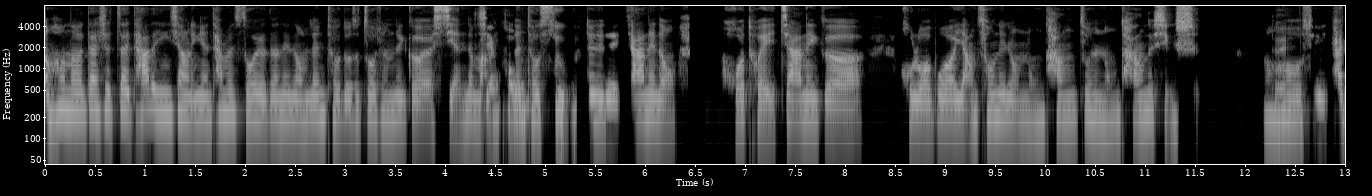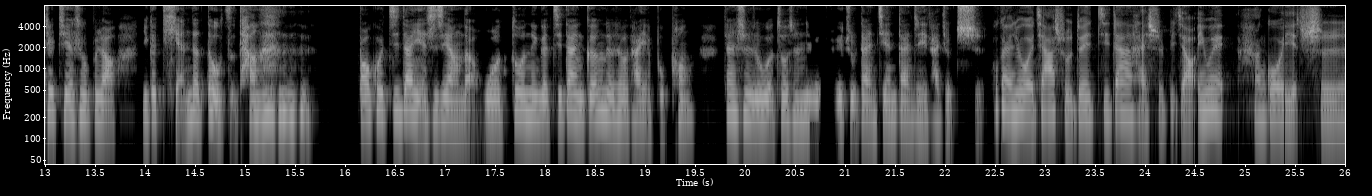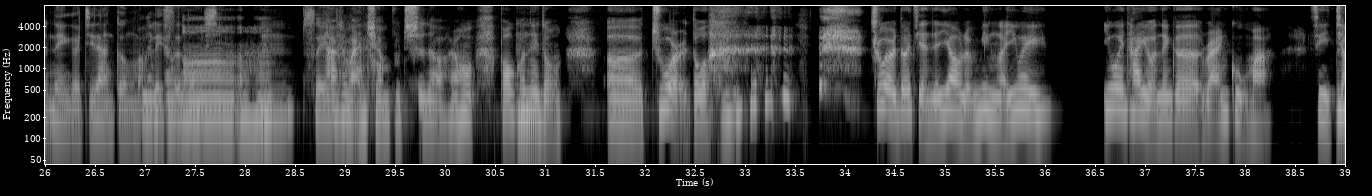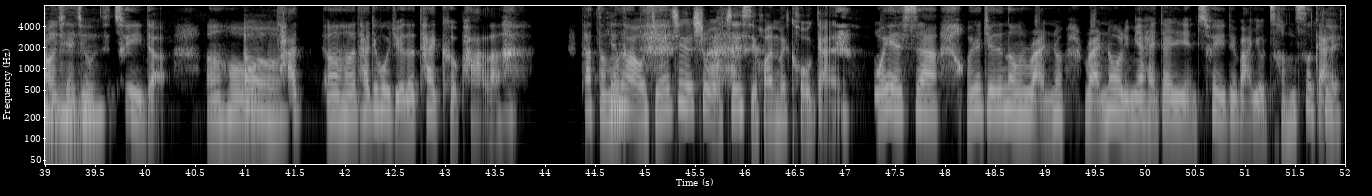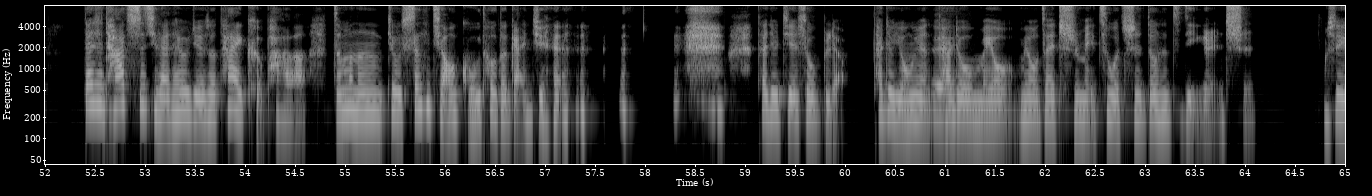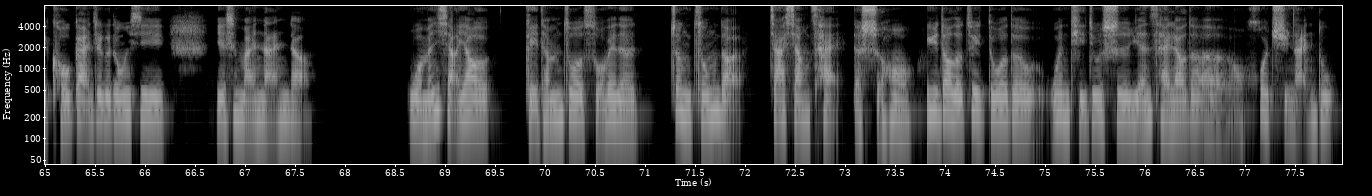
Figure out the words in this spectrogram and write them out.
然后呢，但是在他的印象里面，他们所有的那种 lentil 都是做成那个咸的嘛，lentil soup，对对对，加那种。火腿加那个胡萝卜、洋葱那种浓汤，做成浓汤的形式，然后所以他就接受不了一个甜的豆子汤，包括鸡蛋也是这样的。我做那个鸡蛋羹的时候，他也不碰，但是如果做成那个水煮蛋、煎蛋这些，他就吃。我感觉我家属对鸡蛋还是比较，因为韩国也吃那个鸡蛋羹嘛，类似的东西，嗯嗯，所以他是完全不吃的。然后包括那种呃猪耳朵，猪耳朵简直要了命了，因为。因为它有那个软骨嘛，所以嚼起来就脆的。然后他，嗯哼，他就会觉得太可怕了。他怎么？天我觉得这个是我最喜欢的口感。我也是啊，我就觉得那种软糯软糯里面还带着点脆，对吧？有层次感。但是他吃起来，他又觉得说太可怕了，怎么能就生嚼骨头的感觉？他就接受不了，他就永远他就没有没有再吃。每次我吃都是自己一个人吃。所以口感这个东西也是蛮难的。我们想要给他们做所谓的正宗的家乡菜的时候，遇到的最多的问题就是原材料的获取难度，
